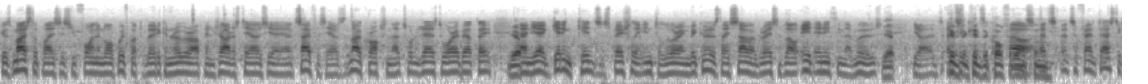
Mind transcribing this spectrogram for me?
because most of the places you find them, like we've got the Burdekin River up in Charters Towers, yeah, it's safe as hours, there's no crocs and that sort of jazz to worry about there. Yep. And yeah, getting kids especially into luring because they're so aggressive, they'll eat anything that moves. Yep. You know, it's, Gives it's the a, kids the confidence Oh, and, it's, it's a fantastic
